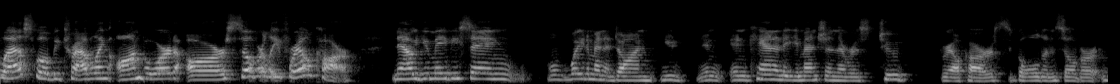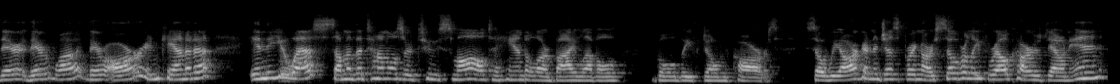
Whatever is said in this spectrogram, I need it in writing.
US, we'll be traveling on board our Silverleaf rail car. Now you may be saying, well, wait a minute, Dawn, you in, in Canada, you mentioned there was two rail cars, gold and silver. There, there what? There are in Canada. In the US, some of the tunnels are too small to handle our bi-level gold leaf domed cars. So we are going to just bring our Silverleaf rail cars down in,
